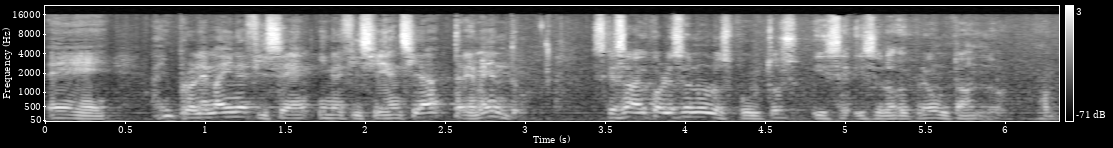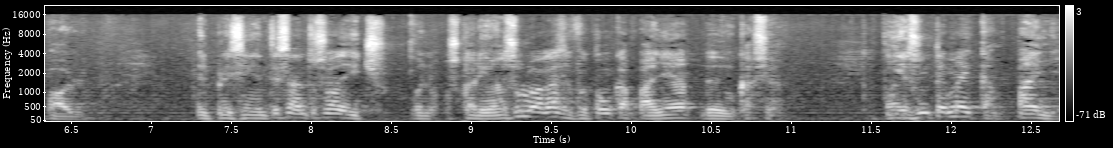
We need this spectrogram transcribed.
eh, hay un problema de ineficien- ineficiencia tremendo. Es que sabe cuáles son los puntos y se, y se lo voy preguntando, Juan Pablo. El presidente Santos ha dicho, bueno, Oscar Iván Zuluaga se fue con campaña de educación. Y es un tema de campaña.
